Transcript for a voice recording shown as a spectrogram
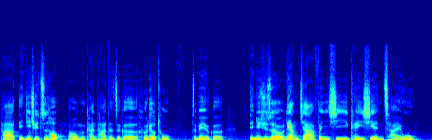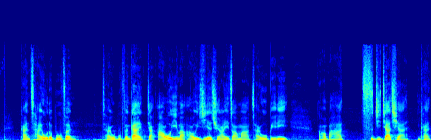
它点进去之后，然后我们看它的这个河流图，这边有个点进去之后量价分析、K 线、财务，看财务的部分，财务部分，刚才讲 ROE 嘛，ROE 记得去哪里找嘛？财务比例，然后把它四季加起来，你看。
